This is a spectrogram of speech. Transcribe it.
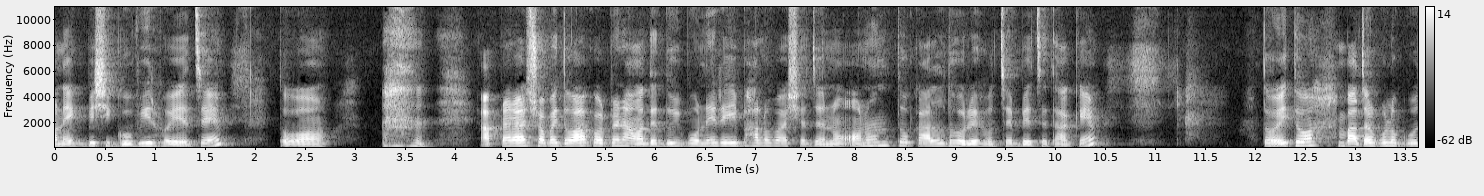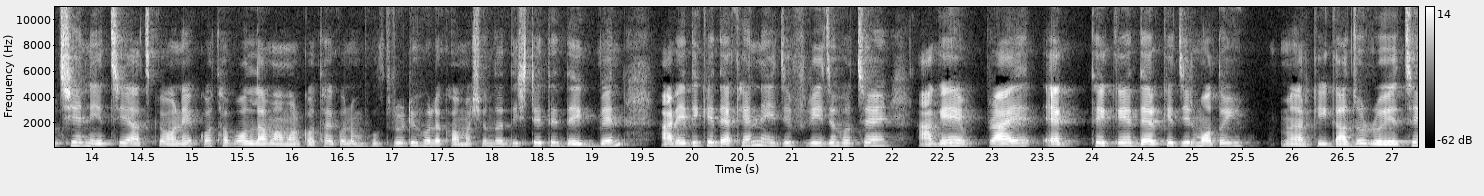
অনেক বেশি গভীর হয়েছে। তো আপনারা সবাই দোয়া করবেন, আমাদের দুই বোনের এই ভালোবাসা যেন অনন্তকাল ধরে হচ্ছে বেঁচে থাকে। তো এই তো বাজারগুলো গুছিয়ে নিয়েছি, আজকে অনেক কথা বললাম, আমার কথায় কোনো ভুল ত্রুটি হলে ক্ষমা সুন্দর দৃষ্টিতে দেখবেন। আর এদিকে দেখেন, এই যে ফ্রিজে হচ্ছে আগে প্রায় এক থেকে দেড় কেজির মতোই আর কি, গাজর রয়েছে।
